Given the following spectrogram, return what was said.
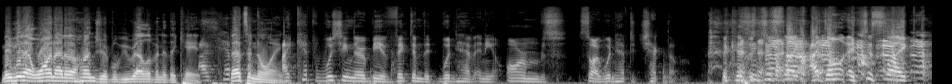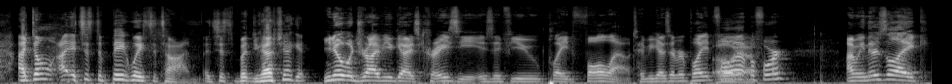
maybe that one out of the hundred will be relevant to the case. Kept- That's annoying. I kept wishing there would be a victim that wouldn't have any arms, so I wouldn't have to check them. Because it's just like I don't. It's just like I don't. I, it's just a big waste of time. It's just, but you gotta check it. You know what would drive you guys crazy is if you played Fallout. Have you guys ever played oh, Fallout yeah. before? I mean, there's like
